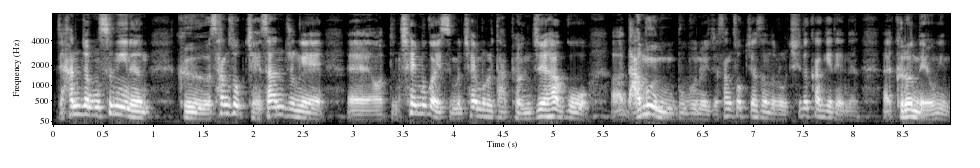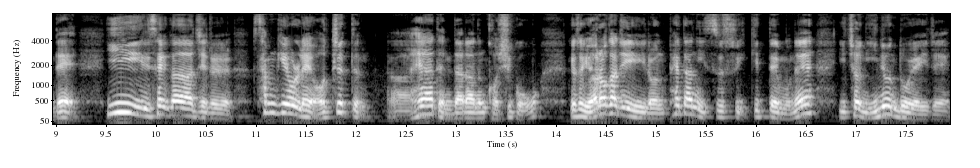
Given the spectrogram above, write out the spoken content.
이제 한정 승인은 그 상속 재산 중에 어떤 채무가 있으면 채무를 다 변제하고 아, 남은 부분을 이제 상속 재산으로 취득하게 되는 그런 내용인데 이 세 가지를 3개월 내에 어쨌든 아, 해야 된다라는 것이고 그래서 여러 가지 이런 폐단이 있을 수 있기 때문에 2002년도에 이제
